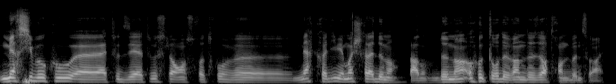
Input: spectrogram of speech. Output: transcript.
Merci beaucoup euh, à toutes et à tous. Laurent, on se retrouve euh, mercredi, mais moi je serai là demain, pardon. Demain autour de 22h30. Bonne soirée.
